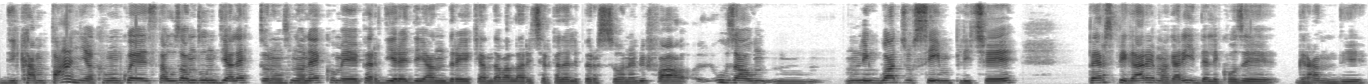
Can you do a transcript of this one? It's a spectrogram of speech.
di campagna, comunque sta usando un dialetto, non, non, è come per dire De André che andava alla ricerca delle persone, lui fa, usa un, un linguaggio semplice per spiegare magari delle cose grandi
